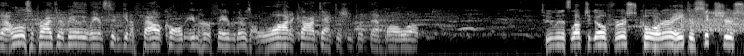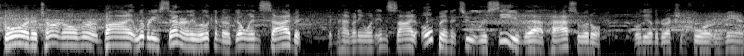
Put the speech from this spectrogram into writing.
Yeah, a little surprised there Bailey Lance didn't get a foul called in her favor. There was a lot of contact as she put that ball up. Two minutes left to go, first quarter. Eight to six your score, and a turnover by Liberty Center. They were looking to go inside, but didn't have anyone inside open to receive that pass, so it'll go the other direction for Van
